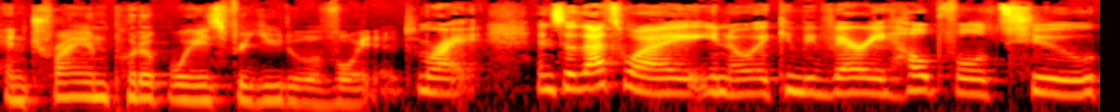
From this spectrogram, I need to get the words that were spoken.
and try and put up ways for you to avoid it right and so that's why you know it can be very helpful to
